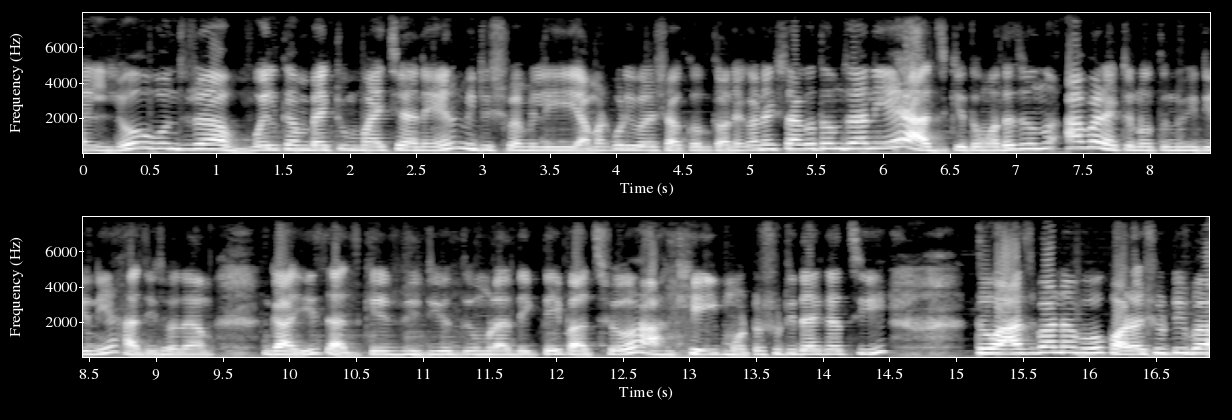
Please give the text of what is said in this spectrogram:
হ্যালো বন্ধুরা welcome back to my channel মিটুস ফ্যামিলি আমার পরিবারের সকলকে অনেক অনেক স্বাগতম জানিয়ে আজকে তোমাদের জন্য আবার একটা নতুন ভিডিও নিয়ে হাজির হলাম। গাইজ আজকের ভিডিও তোমরা দেখতেই পাচ্ছ, আগেই মটরশুঁটি দেখাচ্ছি। তো আজ বানাবো কড়াইশুঁটি বা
